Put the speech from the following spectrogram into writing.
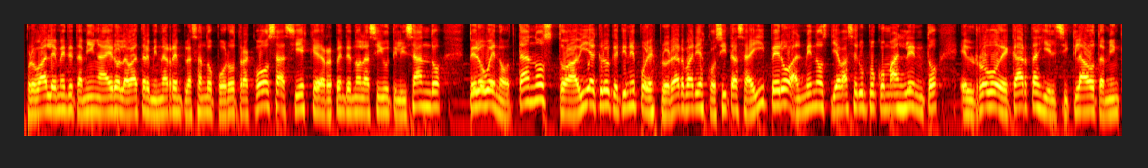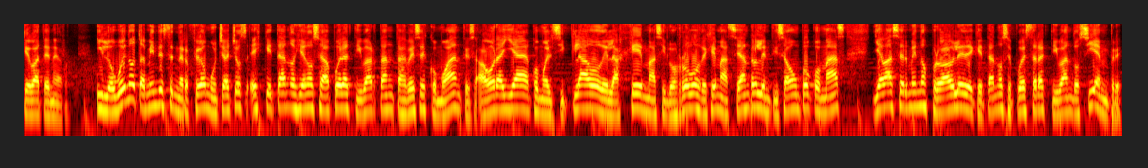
Probablemente también Aero la va a terminar reemplazando por otra cosa. Si es que de repente no la sigue utilizando. Pero bueno, Thanos todavía creo que tiene por explorar varias cositas ahí. Pero al menos ya va a ser un poco más lento el robo de cartas y el ciclado también que va a tener. Y lo bueno también de este nerfeo muchachos es que Thanos ya no se va a poder activar tantas veces como antes. Ahora ya como el ciclado de las gemas y los robos de gemas se han ralentizado un poco más, ya va a ser menos probable de que Thanos se pueda estar activando siempre.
